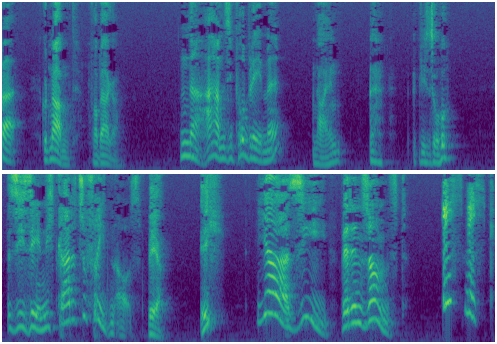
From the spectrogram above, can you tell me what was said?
Schäfer. Guten Abend, Frau Berger. Na, haben Sie Probleme? Nein. Wieso? Sie sehen nicht gerade zufrieden aus. Wer? Ich? Ja, Sie. Wer denn sonst? Ich nicht.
